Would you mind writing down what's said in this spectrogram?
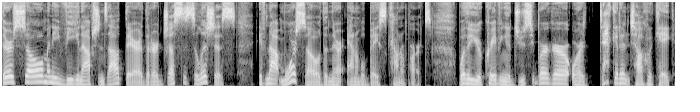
there are so many vegan options out there that are just as delicious, if not more so, than their animal based counterparts. Whether you're craving a juicy burger or a decadent chocolate cake,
